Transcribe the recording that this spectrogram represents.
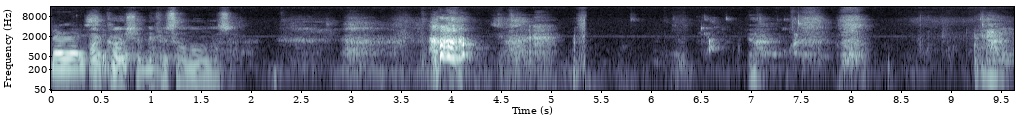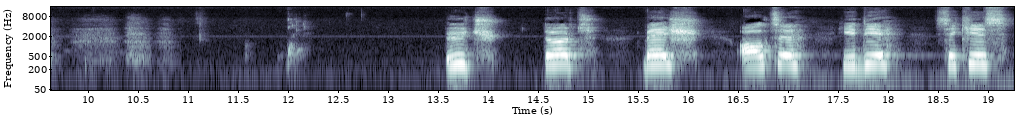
Neler hissettin? Arkadaşlar nefes almam lazım. Üç, dört, beş, altı, yedi, sekiz,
